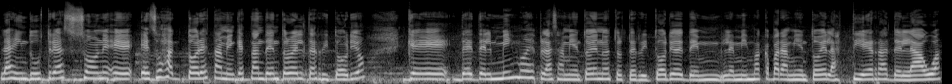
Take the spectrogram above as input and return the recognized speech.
Las industrias son eh, esos actores también que están dentro del territorio que desde el mismo desplazamiento de nuestro territorio, desde el mismo acaparamiento de las tierras, del agua,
